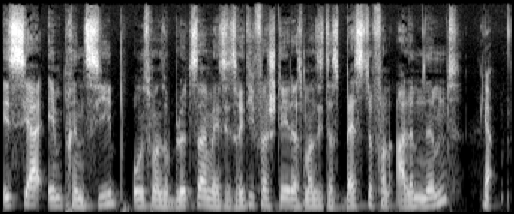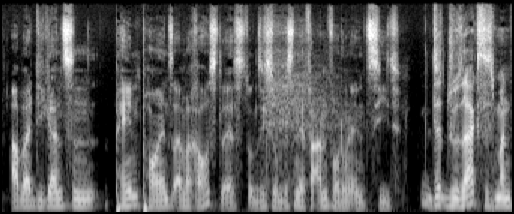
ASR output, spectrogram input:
ist ja im Prinzip, um es mal so blöd zu sagen, wenn ich es jetzt richtig verstehe, dass man sich das Beste von allem nimmt, Ja. aber die ganzen Pain Points einfach rauslässt und sich so ein bisschen der Verantwortung entzieht. Du sagst es, man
